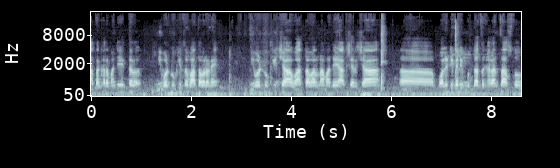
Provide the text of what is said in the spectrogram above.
आता खरं म्हणजे तर निवडणुकीचं वातावरण आहे. निवडणुकीच्या वातावरणामध्ये अक्षरशः पॉलिटिकली मुद्दाच घरांचा असतो.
